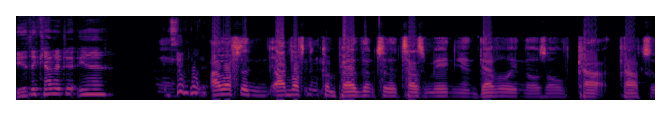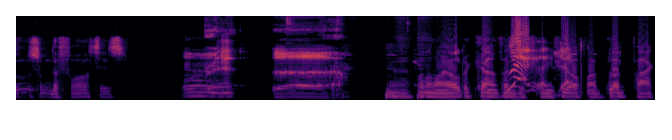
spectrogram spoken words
Yeah, they carried it. Yeah. I've often I've often compared them to the Tasmanian devil in those old car- cartoons from the forties. Uh, Ugh. Yeah, one of my old accounts, I'm just trying to show off my blood pack.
